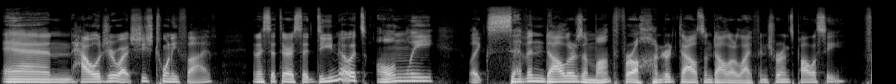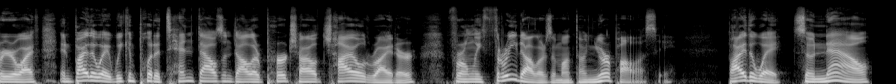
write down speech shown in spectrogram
And how old your wife? She's 25. And I sat there, I said, Do you know it's only like $7 a month for a $100,000 life insurance policy for your wife? And by the way, we can put a $10,000 per child child rider for only $3 a month on your policy. By the way, so now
